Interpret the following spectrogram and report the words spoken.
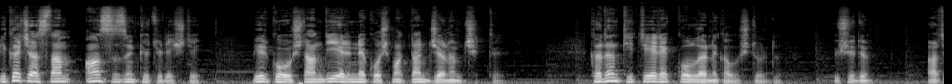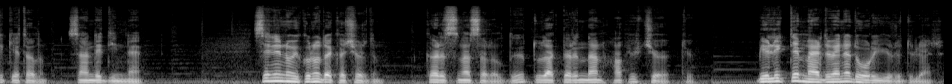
Birkaç hastam ansızın kötüleşti. Bir koğuştan diğerine koşmaktan canım çıktı. Kadın titreyerek kollarını kavuşturdu. Üşüdüm. Artık yatalım. Sen de dinlen. Senin uykunu da kaçırdım. Karısına sarıldı, dudaklarından hafifçe öptü. Birlikte merdivene doğru yürüdüler.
